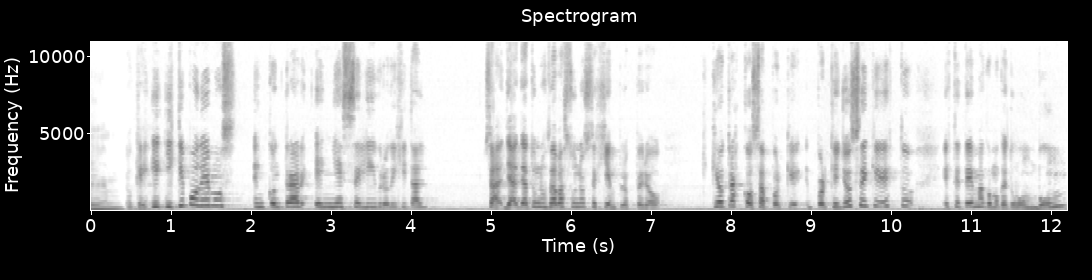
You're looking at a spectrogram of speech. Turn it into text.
Em, ok, ¿Y, qué podemos encontrar en ese libro digital? O sea, ya, ya tú nos dabas unos ejemplos, pero ¿qué otras cosas? Porque, porque yo sé que esto, este tema como que tuvo un boom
